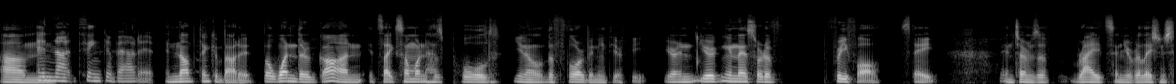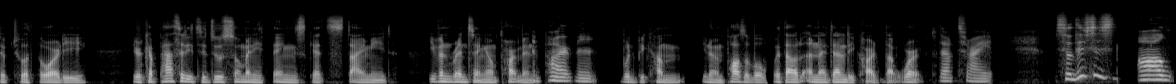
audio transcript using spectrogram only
Um, and not think about it. And not think about it. But when they're gone, it's like someone has pulled, you know, the floor beneath your feet. You're in you're in a sort of free fall state in terms of rights and your relationship to authority. Your capacity to do so many things gets stymied. Even renting an apartment. Apartment would become, you know, impossible without an identity card that worked. That's right. So this is all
